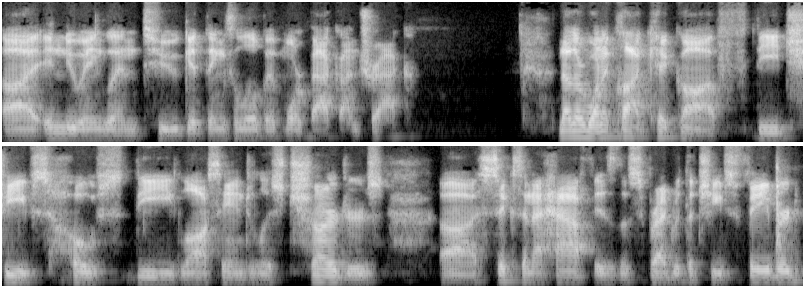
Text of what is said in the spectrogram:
uh, in New England to get things a little bit more back on track. Another one o'clock kickoff. The Chiefs host the Los Angeles Chargers. Uh, six and a half is the spread with the Chiefs favored.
